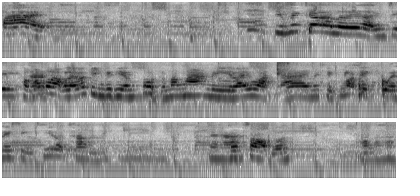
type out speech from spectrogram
ไปยังไม่กล้าเลยอะจริงๆเขาก็บอกแล้วว่ากินกระเทียมสดมากๆดีไล่หวัดได้ไม่ติดหไม่วัดเคยกลัวในสิ่งที่เราทำนะคะทดสอบเลยเอาละค่ะ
